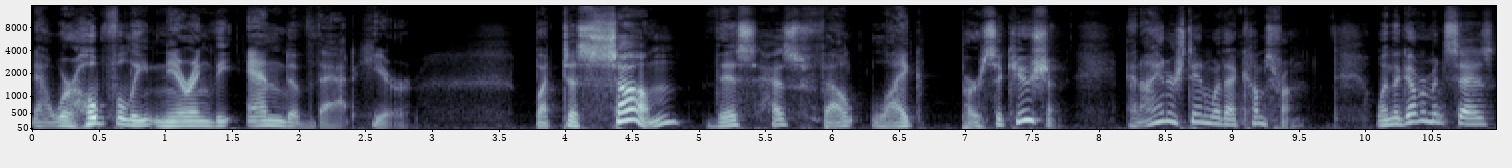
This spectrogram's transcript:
Now, we're hopefully nearing the end of that here. But to some, this has felt like persecution. And I understand where that comes from. When the government says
